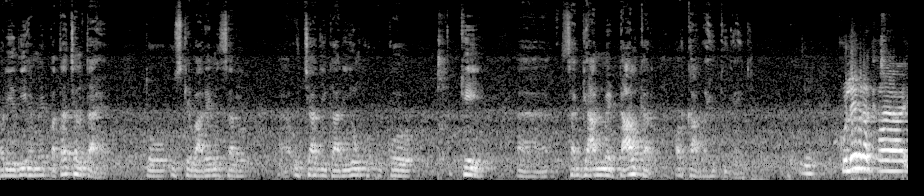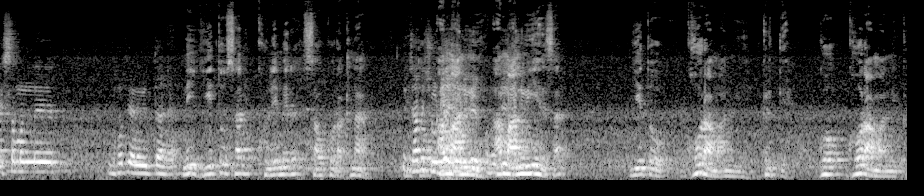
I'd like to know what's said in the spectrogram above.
और यदि हमें पता चलता है तो उसके बारे में सर उच्चाधिकारियों को, को के संज्ञान में डालकर और कार्रवाई की जाएगी। खुले में रखा है इस संबंध में बहुत ही अनियमितता है। नहीं ये तो सर खुले में शव को रखना तो अमानवीय अमानवीय है सर। ये तो घोर अमानवीय कृत्य है। घोर अमानवीय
